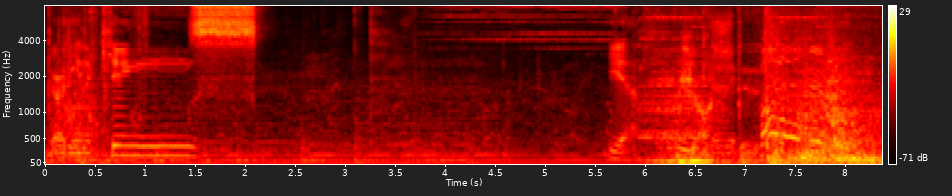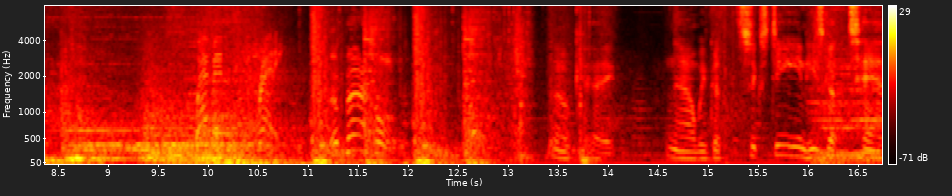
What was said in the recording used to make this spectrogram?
Guardian of Kings. Yeah. Okay. Follow him! Weapons ready. The battle! Okay. Now we've got 16, he's got 10.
